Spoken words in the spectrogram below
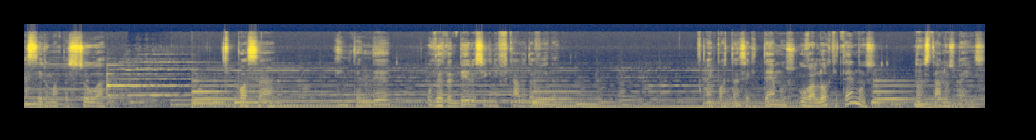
a ser uma pessoa que possa entender o verdadeiro significado da vida. A importância que temos, o valor que temos, não está nos bens,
